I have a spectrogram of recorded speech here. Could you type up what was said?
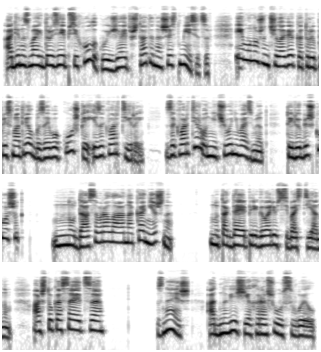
Один из моих друзей-психолог уезжает в Штаты на шесть месяцев, и ему нужен человек, который присмотрел бы за его кошкой и за квартирой. За квартиру он ничего не возьмет. Ты любишь кошек?» «Ну да», — соврала она, — «конечно». «Ну тогда я переговорю с Себастьяном. А что касается...» «Знаешь, одну вещь я хорошо усвоил.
